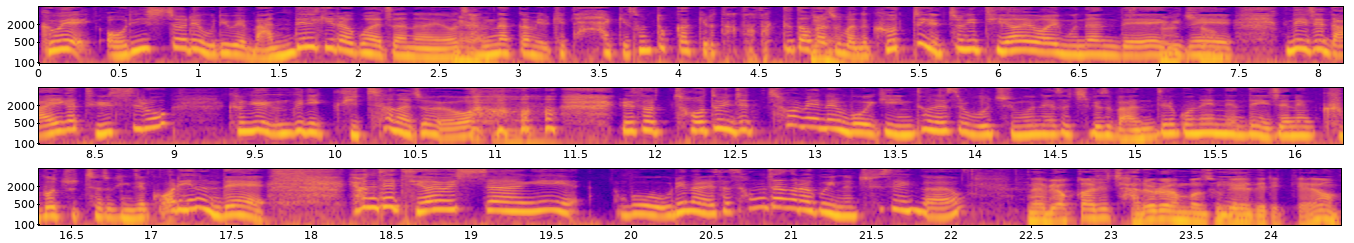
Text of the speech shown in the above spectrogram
그 왜 어린 시절에 우리 왜 만들기라고 하잖아요. 네. 장난감 이렇게 다 이렇게 손톱깎이로 탁탁탁 뜯어가지고 네. 만든 그것도 일종의 DIY 문화인데. 그렇죠. 네. 근데 이제 나이가 들수록 그런 게 은근히 귀찮아져요. 네. 그래서 저도 이제 처음에는 뭐 이렇게 인터넷으로 뭐 주문해서 집에서 만들곤 했는데 이제는 그것조차도 굉장히 꺼리는데 현재 DIY 시장이 뭐 우리나라에서 성장을 하고 있는 추세인가요? 네, 몇 가지 자료를 한번 소개해 드릴게요.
